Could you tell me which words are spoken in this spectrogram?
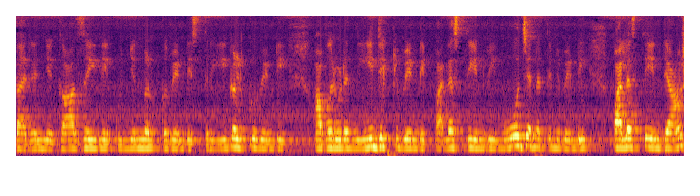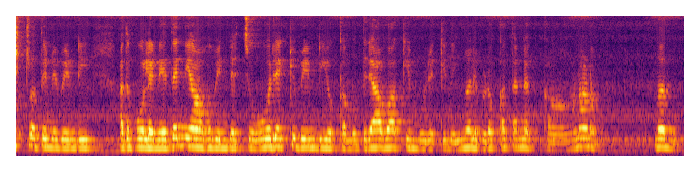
കരഞ്ഞ് ഗാസയിലെ കുഞ്ഞുങ്ങൾക്ക് വേണ്ടി സ്ത്രീകൾക്ക് വേണ്ടി അവരുടെ നീതിക്ക് വേണ്ടി പലസ്തീൻ വിമോചനത്തിന് വേണ്ടി പലസ്തീൻ രാഷ്ട്രത്തിന് വേണ്ടി അതുപോലെ നെതന്യാഹുവിന്റെ ചോരയ്ക്ക് വേണ്ടിയൊക്കെ മുദ്രാവാക്യം മുഴക്കി നിങ്ങൾ ഇവിടൊക്കെ തന്നെ കാണണം. Manu.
